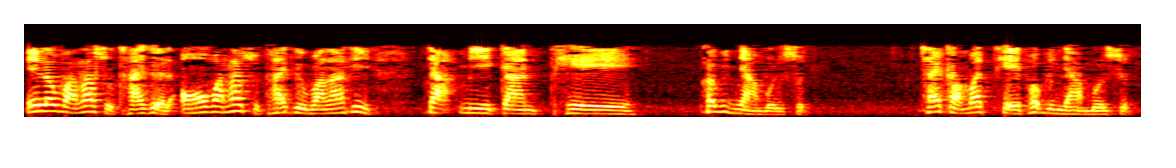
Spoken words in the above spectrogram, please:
เอแล้ววาระสุดท้ายคืออะไรอ๋อวาระสุดท้ายคือวาระที่ จะมีการเทพระวิญญาณบริสุทธิ์ ใช้คำว่าเทพระวิญญาณบริสุทธิ์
